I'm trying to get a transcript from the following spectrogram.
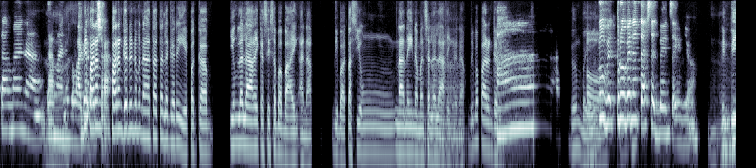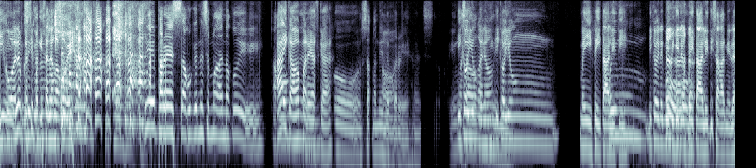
tama na, tama na, Ah. gumagano Hindi, parang, siya. parang gano'n naman nata talaga rin eh. Pagka yung lalaki kasi sa babaeng anak, di ba? Tapos yung nanay naman sa lalaking Ah. anak. Di ba parang gano'n? Ah, Ganun ba yun? Oo. proven, proven and tested ba yun sa inyo? Hindi ko eh. alam kasi ganun mag-isa lang ako eh. Hindi, parehas ako ganun sa mga anak ko eh. Ako ah, ikaw, eh. parehas ka? Oo, sa kanila Oo. parehas. Ikaw asawa yung ko ano, hindi. ikaw yung may Ako fatality. yung- Ikaw yung nagbibigay ng Oo. fatality sa kanila.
